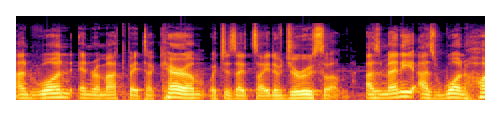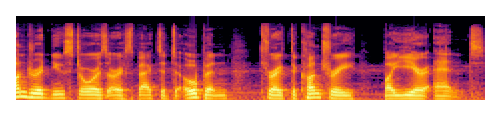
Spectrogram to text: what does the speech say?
and one in Ramat Beit HaKerem, which is outside of Jerusalem. As many as 100 new stores are expected to open throughout the country by year end.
